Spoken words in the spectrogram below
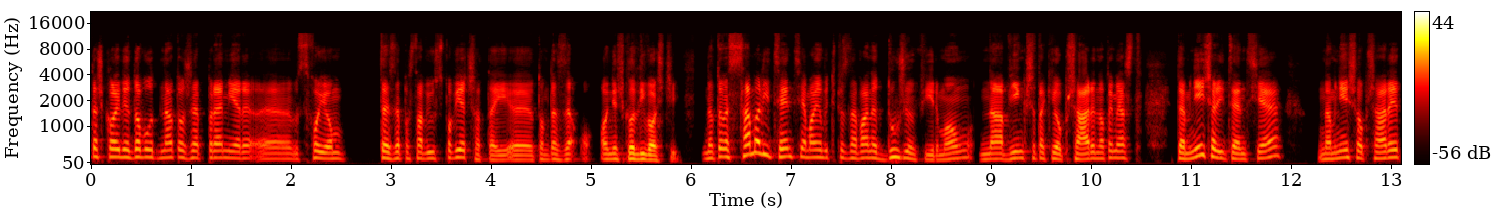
też kolejny dowód na to, że premier e, swoją tezę postawił z powietrza, tej, e, tą tezę o, o, nieszkodliwości. Natomiast same licencje mają być przyznawane dużym firmom na większe takie obszary, natomiast te mniejsze licencje na mniejsze obszary,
